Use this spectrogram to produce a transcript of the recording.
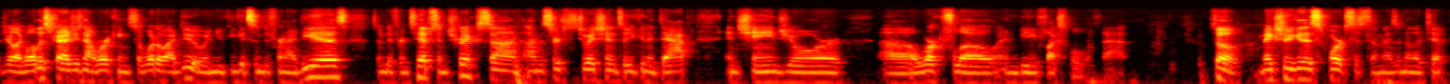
you're like, well, this strategy is not working. So what do I do? And you can get some different ideas, some different tips and tricks on, on the search situation so you can adapt and change your uh, workflow and be flexible with that. So make sure you get a support system as another tip.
